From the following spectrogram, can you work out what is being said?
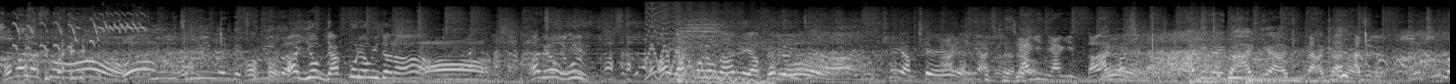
더 말랐어. 이 형이 종인간인데 종인간. 아 이 형 약골형이잖아. 아니 형 오늘 아 약골형 나왔네 약골형. 최약체. 야긴, 야긴. 나 아기냐 이거 아기야 아기. 아기야. 그러지 마.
